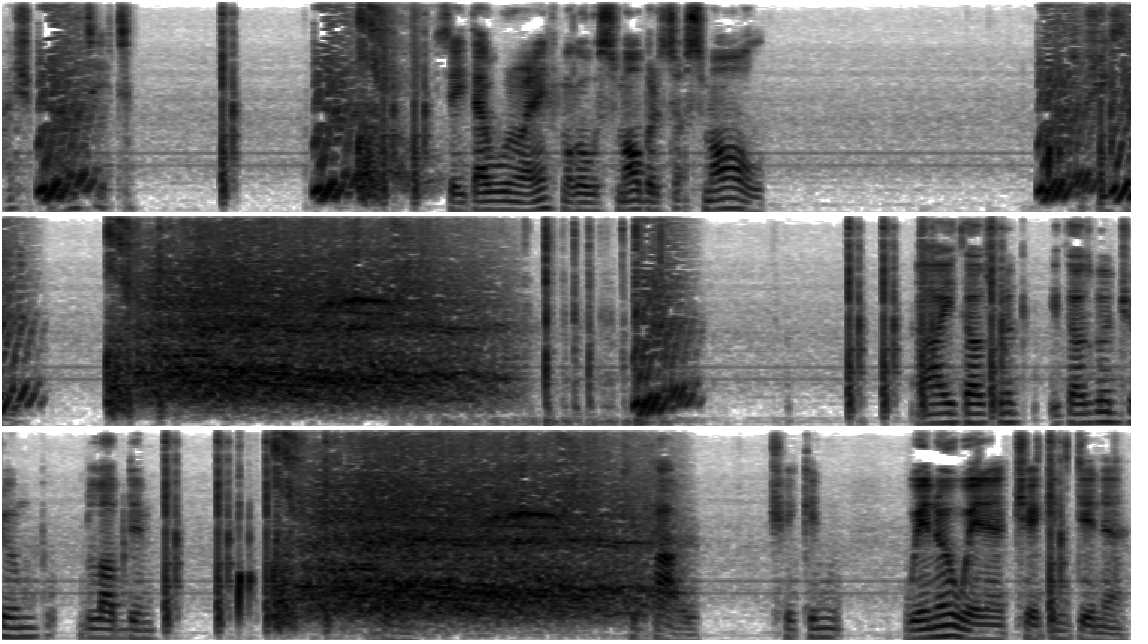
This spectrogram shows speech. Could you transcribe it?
I just bought it. See, that wouldn't if my goal was small, but it's not small. That's what she said. He thought I was gonna, thought I was gonna jump, lobbed him. Kapow. Chicken, winner, winner, chicken dinner.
